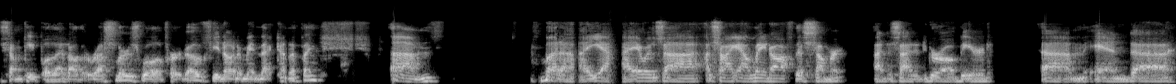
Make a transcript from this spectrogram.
some people that other wrestlers will have heard of. You know what I mean? That kind of thing. Um, but uh, yeah, I was uh, so I got laid off this summer. I decided to grow a beard. Um, and uh,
